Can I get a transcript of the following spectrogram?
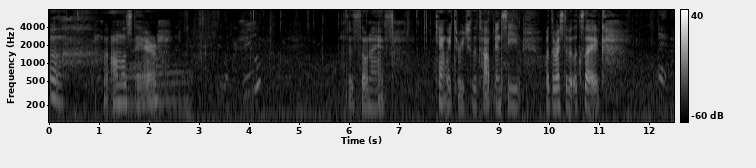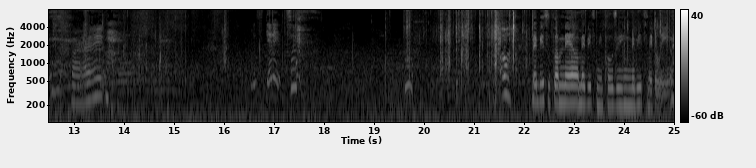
We're almost there. This is so nice. Can't wait to reach the top and see what the rest of it looks like. All right. Let's get it. Maybe it's a thumbnail, maybe it's me posing, maybe it's Maybelline.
